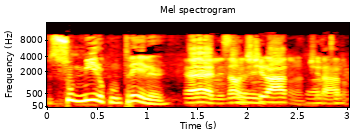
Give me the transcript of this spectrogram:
sumiram com o trailer? é, ele, não, eles tiraram, tiraram,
